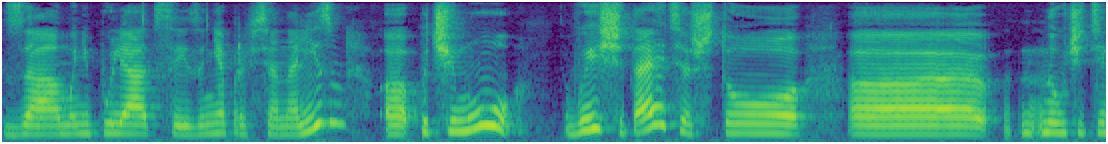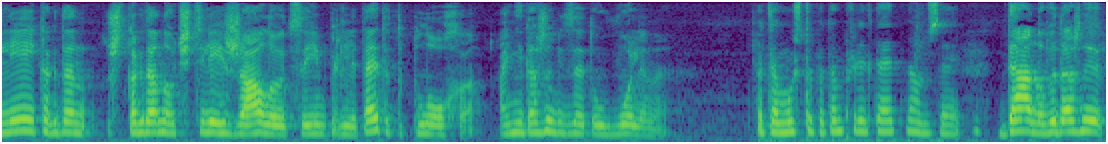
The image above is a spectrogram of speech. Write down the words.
за манипуляции, за непрофессионализм, э, почему вы считаете, что э, на учителей, когда, когда на учителей жалуются, им прилетает, это плохо. Они должны быть за это уволены. Потому что потом прилетает нам за это. Да, но вы должны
